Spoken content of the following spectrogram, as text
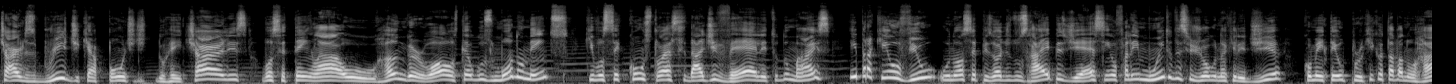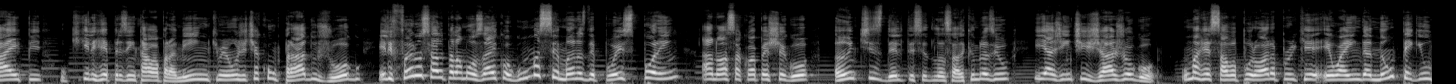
Charles Bridge, que é a ponte de, do Rei Charles, você tem lá o Hunger Walls, tem alguns monumentos que você constrói a cidade velha e tudo mais. E para quem ouviu o nosso episódio dos hypes de Essen, eu falei muito desse jogo naquele dia, comentei o porquê que eu tava no hype, o que, que ele representava para mim, que meu irmão já tinha comprado o jogo. Ele foi anunciado pela Mosaico algumas semanas depois, porém a nossa cópia chegou antes dele ter sido lançado aqui no Brasil e a gente já jogou. Uma ressalva por hora, porque eu ainda não peguei o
